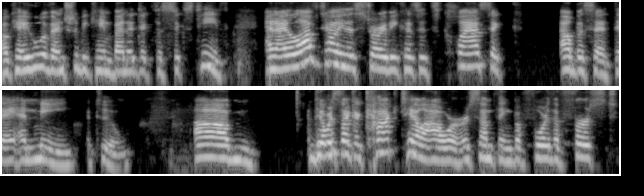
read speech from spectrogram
okay, who eventually became Benedict the 16th. And I love telling this story because it's classic Albacete and me too. Um, there was like a cocktail hour or something before the first,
